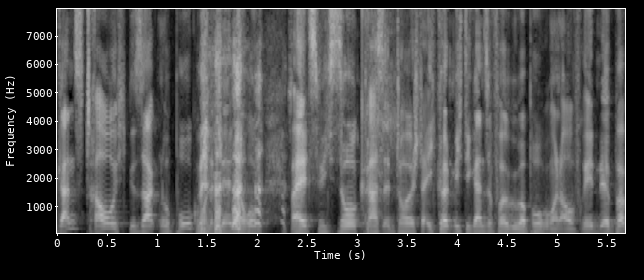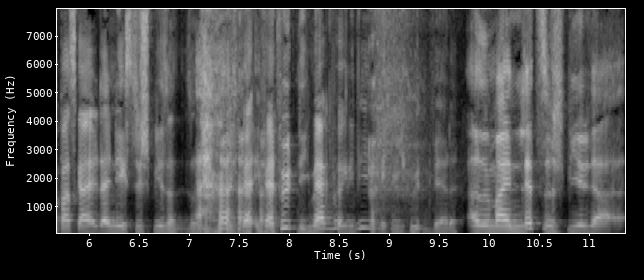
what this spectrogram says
ganz traurig gesagt nur Pokémon in Erinnerung, weil es mich so krass enttäuscht hat. Ich könnte mich die ganze Folge über Pokémon aufreden. Äh, Pa- Pascal, dein nächstes Spiel, sonst, sonst, ich werde werd wütend. Ich merke wirklich, wie ich wütend werde. Also mein letztes Spiel, da,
